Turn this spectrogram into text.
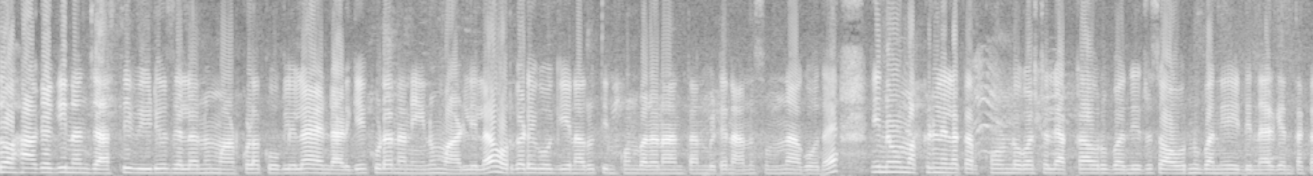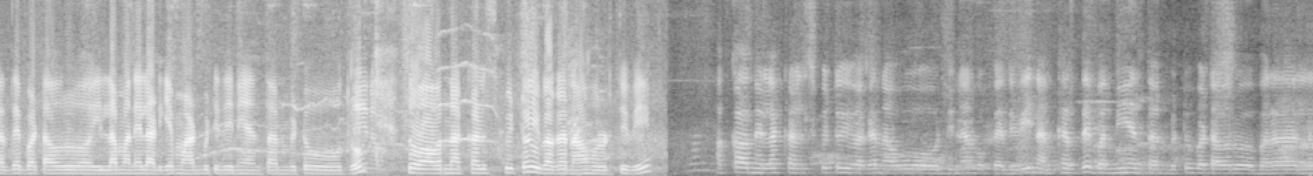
ಸೊ ಹಾಗಾಗಿ ನಾನು ಜಾಸ್ತಿ ವೀಡಿಯೋಸ್ ಎಲ್ಲನೂ ಮಾಡ್ಕೊಳಕ್ಕೆ ಹೋಗಲಿಲ್ಲ ಆ್ಯಂಡ್ ಅಡುಗೆ ಕೂಡ ನಾನು ಏನೂ ಮಾಡಲಿಲ್ಲ. ಹೊರಗಡೆಗೆ ಹೋಗಿ ಏನಾದ್ರು ತಿನ್ಕೊಂಡು ಬರೋಣ ಅಂತ ಅಂದ್ಬಿಟ್ಟು ನಾನು ಸುಮ್ಮನೆ ಆಗೋದೆ. ಇನ್ನು ಮಕ್ಕಳನ್ನೆಲ್ಲ ಕರ್ಕೊಂಡು ಹೋಗೋಷ್ಟರಲ್ಲಿ ಅಕ್ಕ ಅವರು ಬಂದಿದ್ರು. ಸೊ ಅವ್ರನ್ನೂ ಬನ್ನಿ ಡಿನ್ನರ್ಗೆ ಅಂತ ಕರೆದೆ. ಬಟ್ ಅವರು ಇಲ್ಲ ಮನೇಲಿ ಅಡುಗೆ ಮಾಡಿಬಿಟ್ಟಿದ್ದೀನಿ ಅಂತ ಅಂದ್ಬಿಟ್ಟು ಹೋದರು. ಸೊ ಅವ್ರನ್ನ ಕಳಿಸ್ಬಿಟ್ಟು ಇವಾಗ ನಾವು ಹೊರಡ್ತೀವಿ. ಅಕ್ಕ ಅವ್ರನ್ನೆಲ್ಲ ಕಳಿಸ್ಬಿಟ್ಟು ಇವಾಗ ನಾವು ಡಿನ್ನರ್ಗೆ ಹೋಗ್ತಾ ಇದ್ದೀವಿ. ನಾನು ಕರೆದೆ ಬನ್ನಿ ಅಂತ ಅಂದ್ಬಿಟ್ಟು ಬಟ್ ಅವರು ಬರೋಲ್ಲ.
